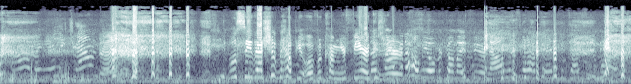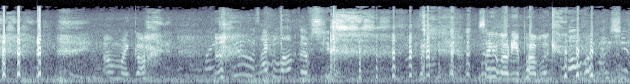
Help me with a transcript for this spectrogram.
Oh well, see, that should help you overcome your fear because you're. That's not going to help me overcome my fear. Now I'm just going to have panic attacks oh my god. My shoes. I love those shoes. Say hello to your public. oh, my shoes.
